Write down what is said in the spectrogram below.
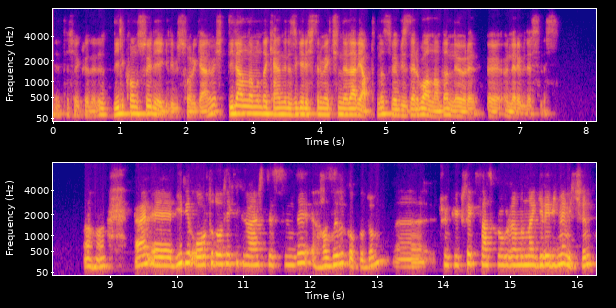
Evet, teşekkür ederiz. Dil konusuyla ilgili bir soru gelmiş. Dil anlamında kendinizi geliştirmek için neler yaptınız ve bizlere bu anlamda ne e, önerebilirsiniz? Aha. Ben e, bir yıl Orta Doğu Teknik Üniversitesi'nde hazırlık okudum. E, çünkü yüksek lisans programına girebilmem için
